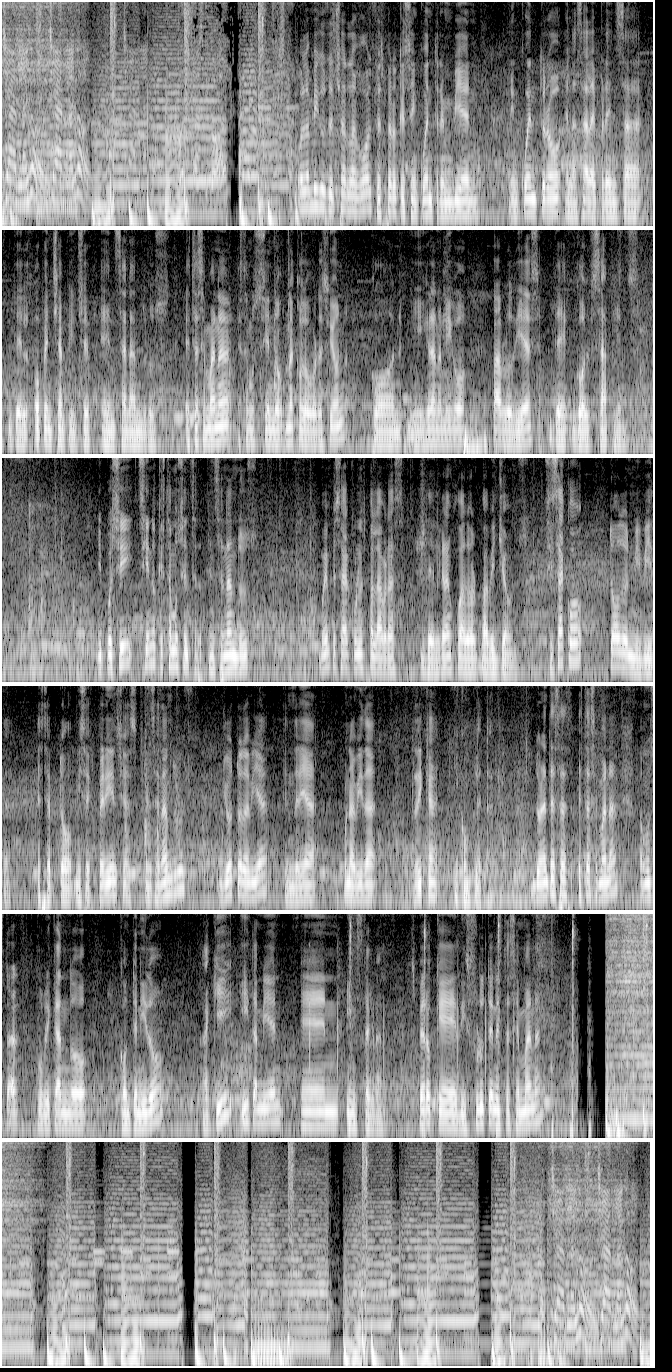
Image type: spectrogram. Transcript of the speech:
Charla Golf. Charla Golf. Hola amigos de Charla Golf, espero que se encuentren bien. Me encuentro en la sala de prensa del Open Championship en San Andrews. Esta semana estamos haciendo una colaboración con mi gran amigo Pablo Díez de Golf Sapiens. Y pues sí, siendo que estamos en, San Andrews, voy a empezar con unas palabras del gran jugador Bobby Jones. Si saco todo en mi vida, excepto mis experiencias en San Andrews, yo todavía tendría una vida rica y completa. Durante esta, esta semana vamos a estar publicando contenido aquí y también en Instagram. Espero que disfruten esta semana. Charla.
